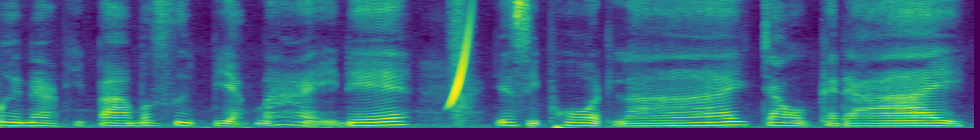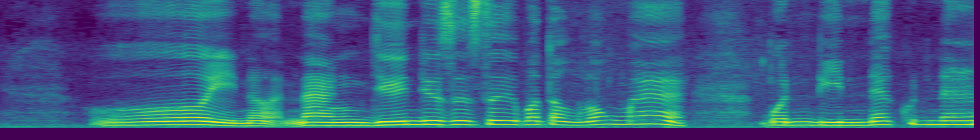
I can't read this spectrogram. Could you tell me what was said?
มือหน้าพี่ปาบ่ซื้อเปียกมาให้เด้อย่าสิโพดหลาย เจ้าก็ได้ โอ้ยเนาะนั่งยืนอยู่ซื่อๆบ่ต้องลงมาบนดินเด้อคุณนา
